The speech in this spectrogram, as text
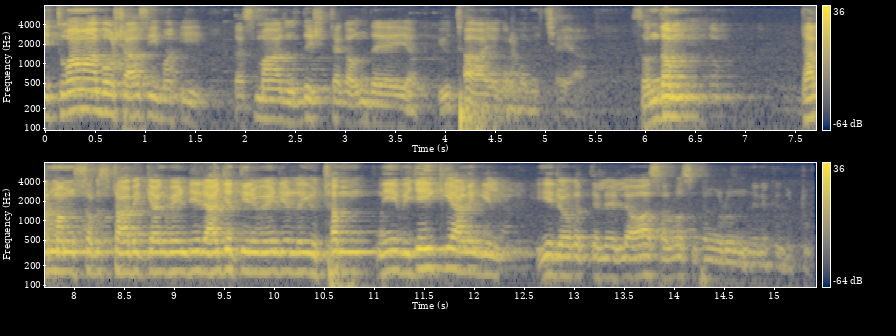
ജിത്വാമാ ബോഷാസി മഹി തസ്മാത് ഉദ്ദിഷ്ട കൗന്ദേയ യുദ്ധായ കൃപനിശ്ചയ സ്വന്തം ധർമ്മം സംസ്ഥാപിക്കാൻ വേണ്ടി രാജ്യത്തിന് വേണ്ടിയുള്ള യുദ്ധം നീ വിജയിക്കുകയാണെങ്കിൽ ഈ ലോകത്തിലെ എല്ലാ സർവസുഖങ്ങളും നിനക്ക് കിട്ടും.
